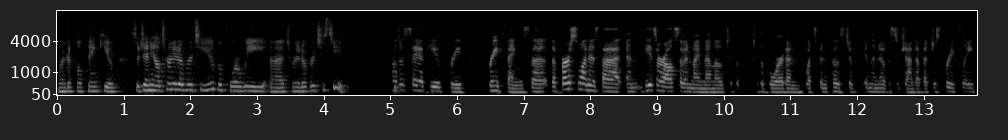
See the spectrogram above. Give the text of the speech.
Wonderful, thank you. So Jenny, I'll turn it over to you before we uh, turn it over to Steve. I'll just say a few brief brief things. The the first one is that, and these are also in my memo to the to the board and what's been posted in the Novus agenda, but just briefly,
